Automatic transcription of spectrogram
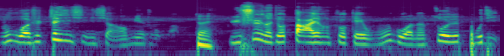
吴国是真心想要灭楚了。对于是呢，就答应说给吴国呢作为补给，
